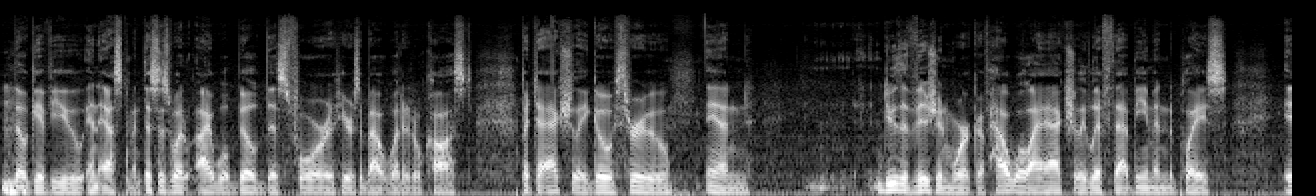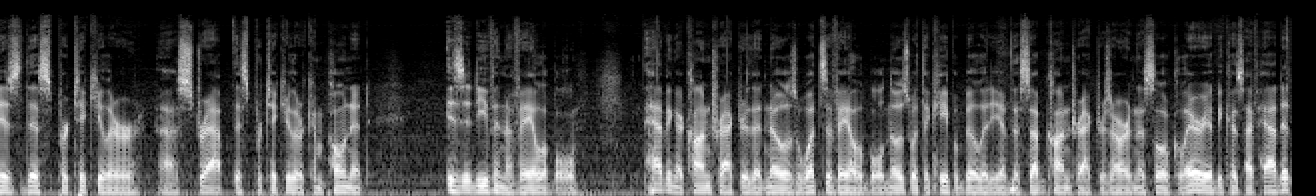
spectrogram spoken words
mm-hmm. they'll give you an estimate. This is what I will build this for. Here's about what it'll cost. But to actually go through and do the vision work of how will I actually lift that beam into place is this particular uh, strap, this particular component, is it even available? Having a contractor that knows what's available, knows what the capability of the subcontractors are in this local area, because I've had it.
